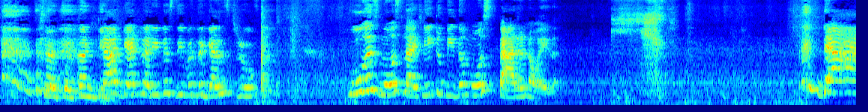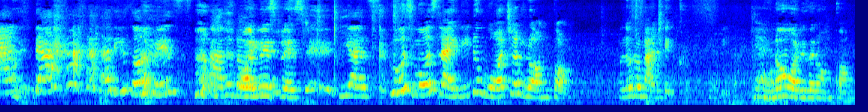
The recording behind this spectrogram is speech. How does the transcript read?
चल चल continue get ready to see in the guest room who is most likely to be the most paranoid Dad! Dad! He's always paranoid. Always stressed. yes. Who's most likely to watch a rom-com? A romantic movie. Yeah, I know what is a rom-com.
